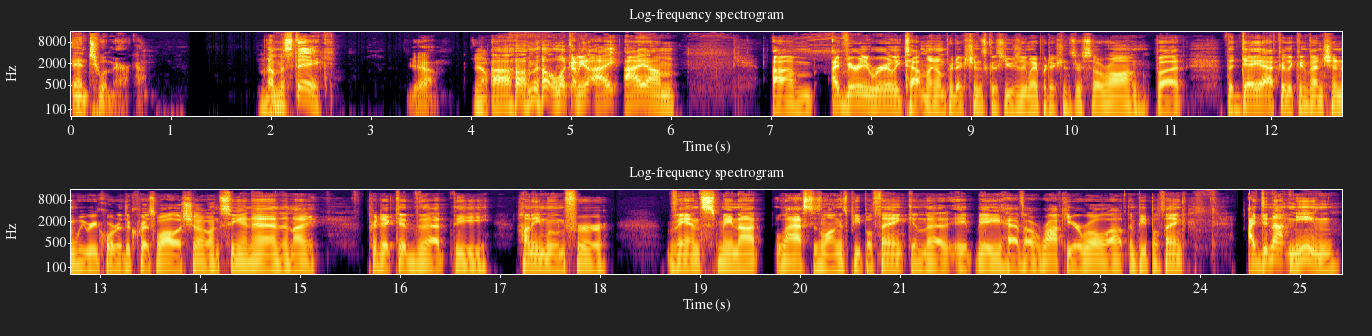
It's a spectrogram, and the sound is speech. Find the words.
and to America? A hmm. mistake. Yeah. Yeah. Um, no, look, I mean, I, I, um, um, I very rarely tout my own predictions because usually my predictions are so wrong. But the day after the convention, we recorded the Chris Wallace show on CNN, and I predicted that the honeymoon for Vance may not last as long as people think, and that it may have a rockier rollout than people think. I did not mean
